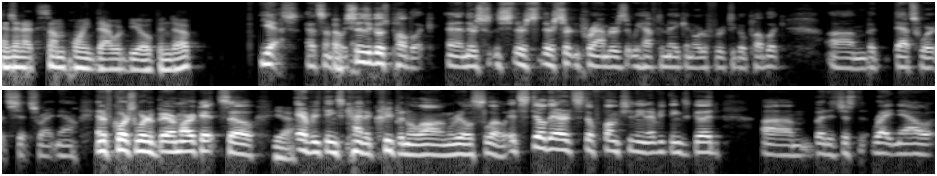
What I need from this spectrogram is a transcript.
and then point. at some point, that would be opened up. Yes, at some point, okay. as soon as it goes public, and there's there's there's certain parameters that we have to make in order for it to go public, um, but that's where it sits right now. And of course, we're in a bear market, so yeah. everything's kind of creeping along real slow. It's still there, it's still functioning, everything's good, um, but it's just right now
